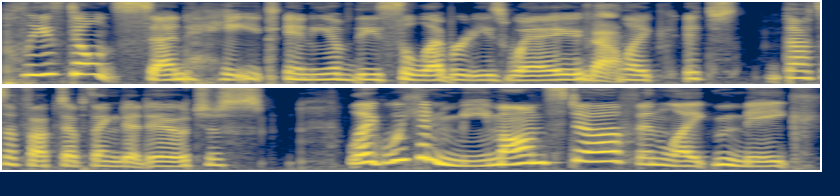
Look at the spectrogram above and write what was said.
please don't send hate any of these celebrities way. No. Like it's that's a fucked up thing to do. Just like we can meme on stuff and like make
